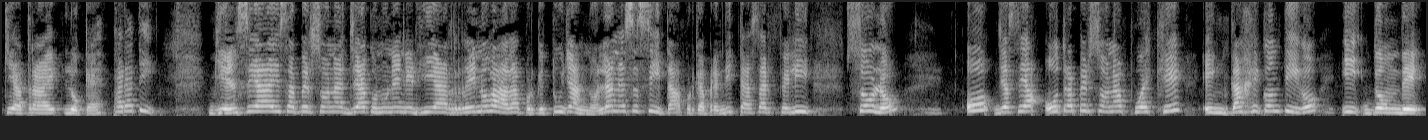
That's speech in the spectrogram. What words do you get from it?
que atrae lo que es para ti. Bien sea esa persona ya con una energía renovada porque tú ya no la necesitas, porque aprendiste a ser feliz solo, o ya sea otra persona pues que encaje contigo y donde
